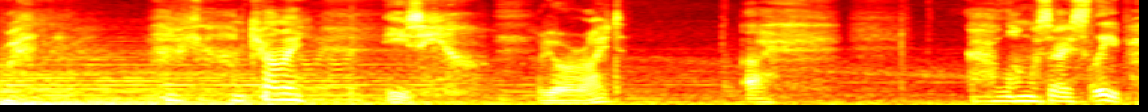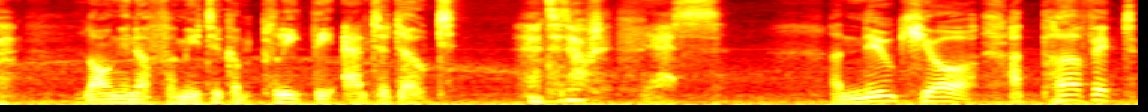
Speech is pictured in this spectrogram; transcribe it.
Gwen. I'm coming. Easy. Are you alright? How long was I asleep? Long enough for me to complete the antidote. Antidote? Yes. A new cure. A perfect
